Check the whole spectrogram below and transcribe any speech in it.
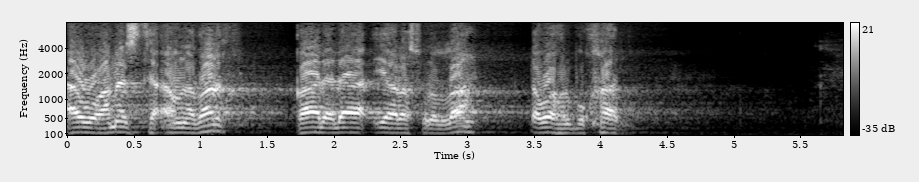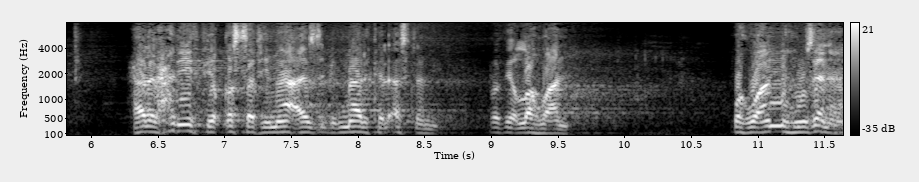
أو غمزت أو نظرت؟ قال لا يا رسول الله رواه البخاري. هذا الحديث في قصة ماعز بن مالك الأسلمي رضي الله عنه وهو أنه زنى.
